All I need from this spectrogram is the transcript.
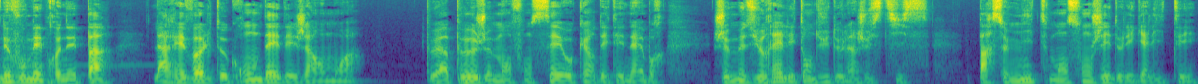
Ne vous méprenez pas, la révolte grondait déjà en moi. Peu à peu je m'enfonçais au cœur des ténèbres, je mesurais l'étendue de l'injustice par ce mythe mensonger de l'égalité,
